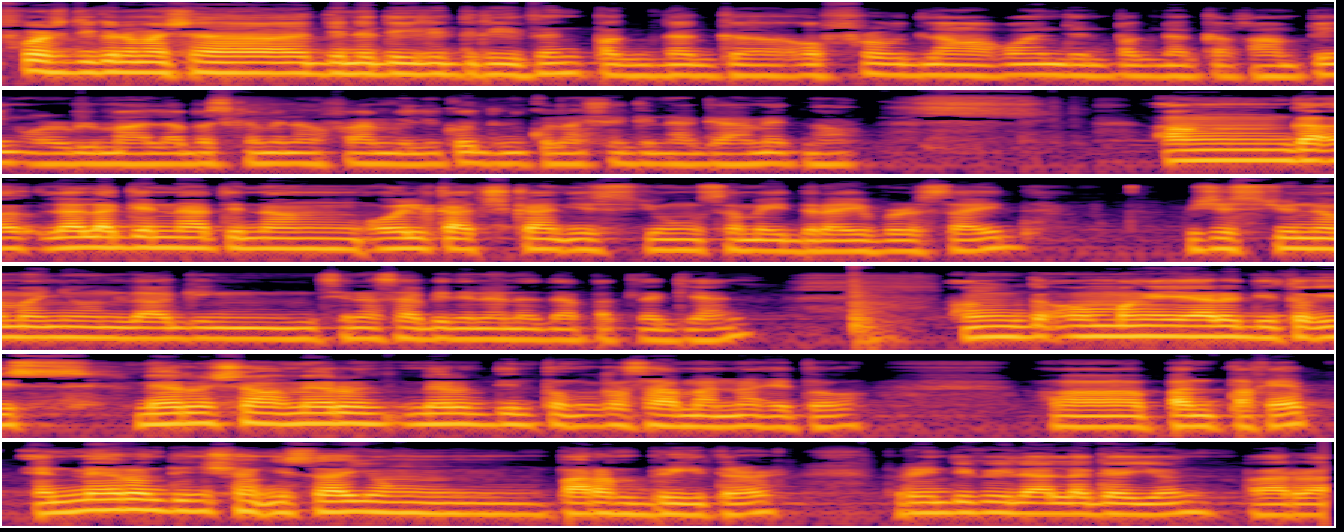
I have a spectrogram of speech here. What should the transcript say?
of course, di ko naman siya dinadaily driven pag nag-off-road uh, lang ako and then pag nagka-camping or lumalabas kami ng family ko, dun ko lang siya ginagamit, no? Ang lalagyan natin ng oil catch can is yung sa may driver side which is yun naman yung laging sinasabi nila na dapat lagyan. Ang, ang mangyayari dito is meron siyang meron meron din tong kasama na ito uh, pantakip and meron din siyang isa yung parang breather pero hindi ko ilalagay yon para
